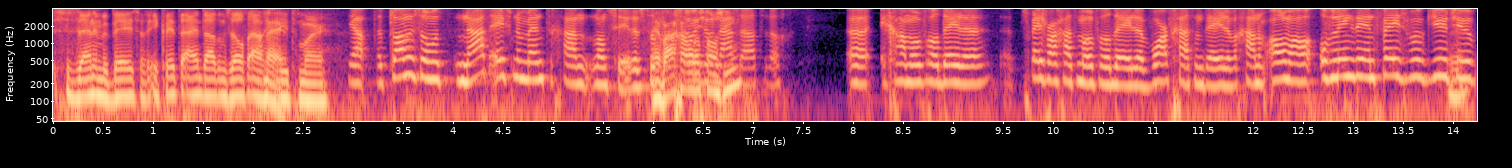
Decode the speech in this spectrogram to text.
Ze zijn ermee bezig. Ik weet de einddatum zelf eigenlijk Nee. niet, maar... ja, het plan is om het na het evenement te gaan lanceren. Dus dat En waar gaan we dat na zien? zaterdag. Eh, ik ga hem overal delen. Spacebar gaat hem overal delen. Warp gaat hem delen. We gaan hem allemaal op LinkedIn, Facebook, YouTube.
